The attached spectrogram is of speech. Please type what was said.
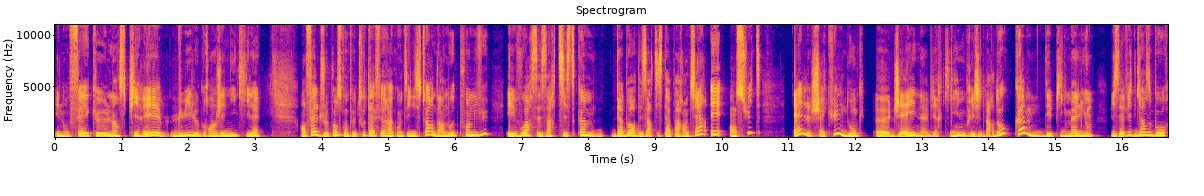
et n'ont fait que l'inspirer, lui, le grand génie qu'il est. En fait, je pense qu'on peut tout à fait raconter l'histoire d'un autre point de vue et voir ces artistes comme d'abord des artistes à part entière et ensuite elles, chacune, donc euh, Jane, Birkin, Brigitte Bardot, comme des Pygmalions vis-à-vis de Gainsbourg,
